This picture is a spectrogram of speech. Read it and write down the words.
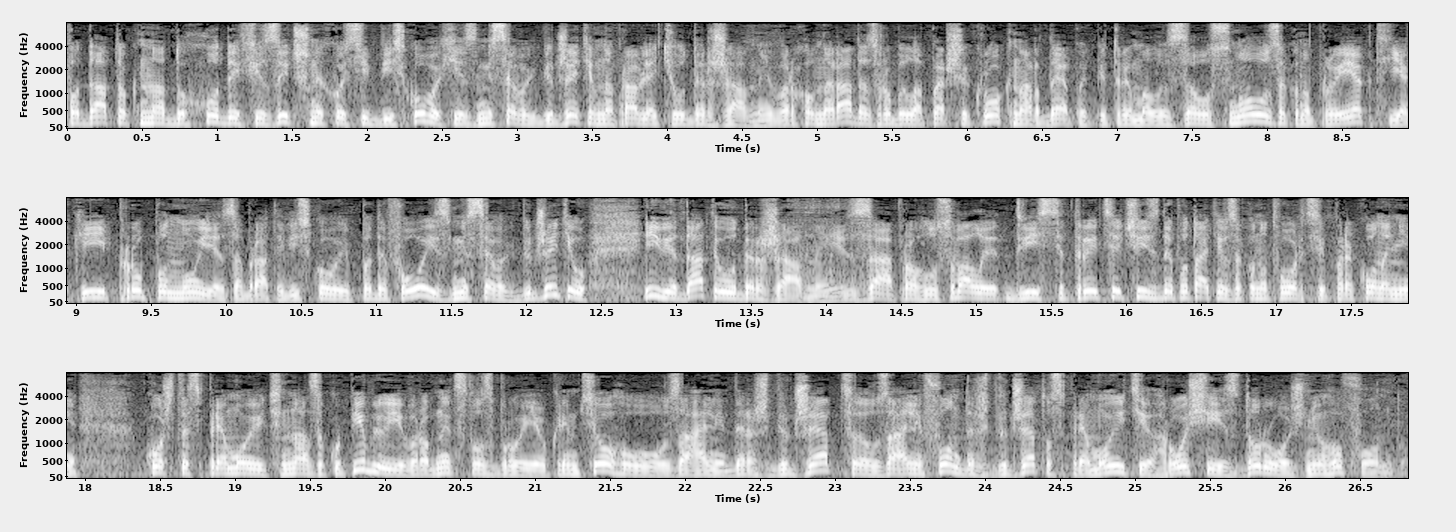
Податок на доходи фізичних осіб військових із місцевих бюджетів направлять у державний. Верховна Рада зробила перший крок. Нардепи підтримали за основу законопроєкт, який пропонує забрати військовий ПДФО із місцевих бюджетів і віддати у державний. За проголосували 236 депутатів. Законотворці переконані, кошти спрямують на закупівлю і виробництво зброї. Окрім цього, у загальний держбюджет, у загальний фонд держбюджету спрямують і гроші з дорожнього фонду.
